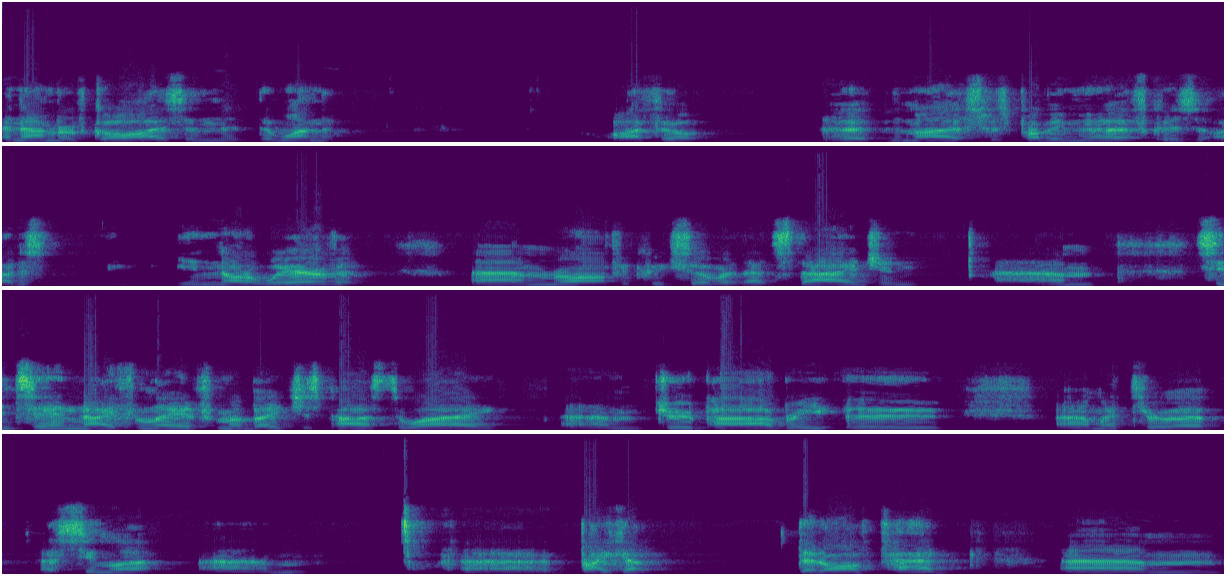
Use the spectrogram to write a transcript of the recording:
a number of guys, and the, the one that I felt hurt the most was probably Murph because I just you're not aware of it um, right for Quiksilver at that stage, and um, since then Nathan Laird from my beach has passed away. Um, Drew Parbury, who um, went through a, a similar um, uh, breakup that I've had, um,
